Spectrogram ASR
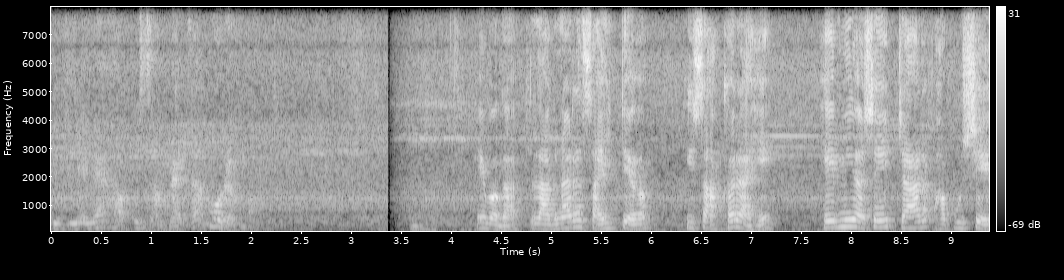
पिकलेल्या हापूस आंब्याचा मोरंबा. हे बघा लागणारं साहित्य ही साखर आहे. हे मी असे चार हापूसे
